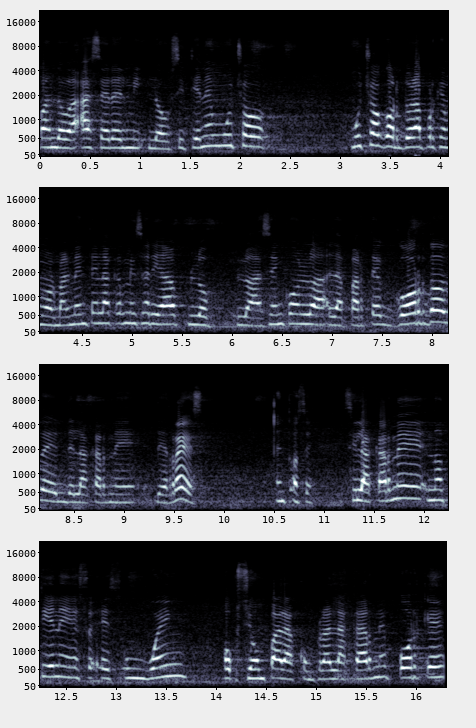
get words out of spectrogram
cuando vas a hacer el meatloaf. Si tiene mucho, mucho gordura, porque normalmente en la carnicería lo, hacen con la, parte gordo de, la carne de res. Entonces, si la carne no tiene eso, es una buena opción para comprar la carne porque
